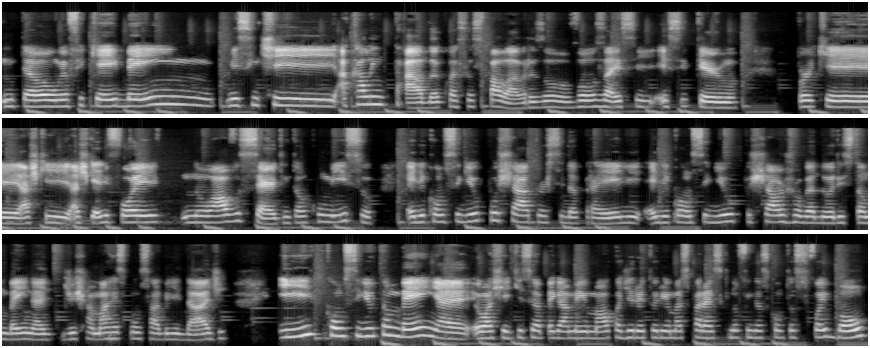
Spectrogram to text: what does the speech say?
então eu fiquei bem. me senti acalentada com essas palavras, eu vou usar esse, esse termo porque acho que, acho que ele foi no alvo certo. Então, com isso, ele conseguiu puxar a torcida para ele, ele conseguiu puxar os jogadores também, né, de chamar responsabilidade. E conseguiu também, é, eu achei que isso ia pegar meio mal com a diretoria, mas parece que no fim das contas foi bom,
